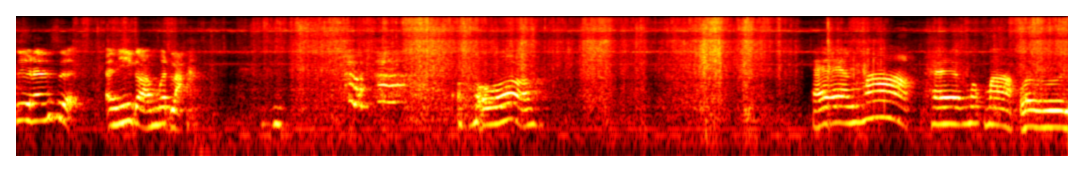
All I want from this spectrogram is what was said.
ซื้อนั่นซื้ออันนี้ก็มืดละโอ้โหแพงมากแพงมาก ๆ เลย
